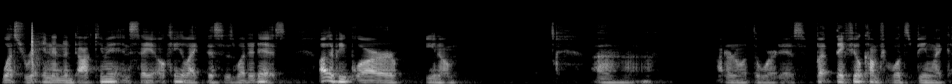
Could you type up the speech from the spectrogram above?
what's written in a document and say okay like this is what it is. Other people are you know uh, i don't know what the word is but they feel comfortable just being like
